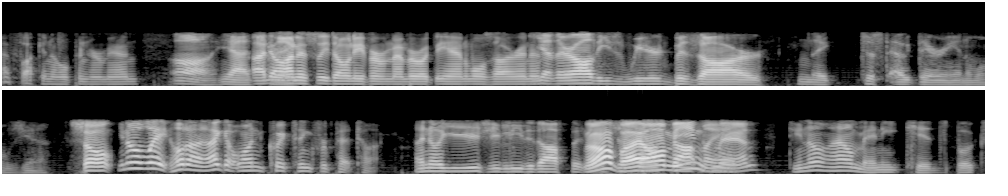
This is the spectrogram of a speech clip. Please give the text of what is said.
That fucking opener, man. Oh yeah. I great. honestly don't even remember what the animals are in it. Yeah, they're all these weird, bizarre, like just out there animals. Yeah. So, You know, wait, hold on. I got one quick thing for pet talk. I know you usually lead it off, but no, by all the top of means, my head. man. Do you know how many kids books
